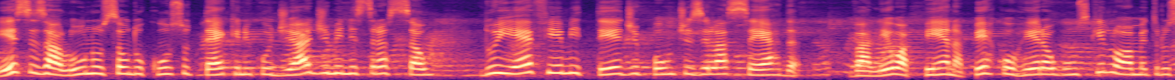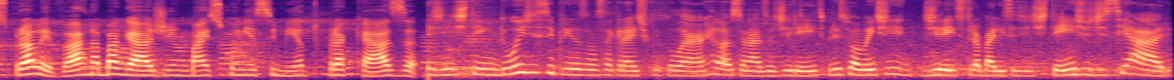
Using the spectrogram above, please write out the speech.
Esses alunos são do curso técnico de administração do IFMT de Pontes e Lacerda. Valeu a pena percorrer alguns quilômetros para levar na bagagem mais conhecimento para casa. A gente tem duas disciplinas na nossa grade curricular relacionadas a direito, principalmente direito trabalhista a gente tem judiciário.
